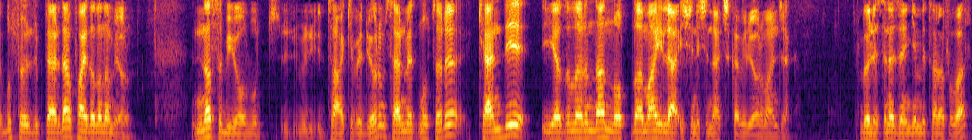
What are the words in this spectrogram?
bu sözlüklerden faydalanamıyorum. Nasıl bir yol bu takip ediyorum? Sermet Muhtar'ı kendi yazılarından notlamayla işin içinden çıkabiliyorum ancak. Böylesine zengin bir tarafı var.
